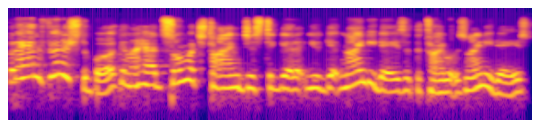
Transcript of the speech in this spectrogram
But I hadn't finished the book and I had so much time just to get it. You get 90 days at the time, it was 90 days.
